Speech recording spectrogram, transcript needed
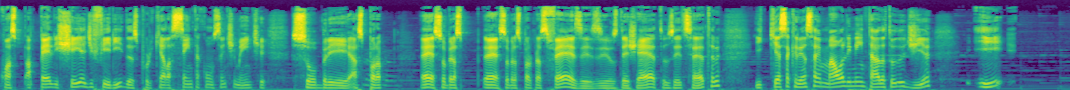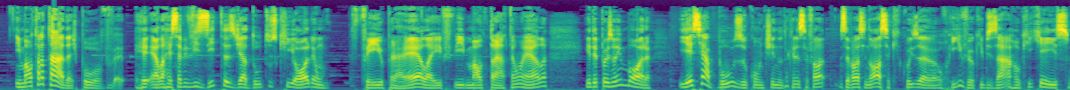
com as, a pele cheia de feridas porque ela senta constantemente sobre as próprias. É, sobre as, é, sobre as próprias fezes e os dejetos, etc. E que essa criança é mal alimentada todo dia e, e maltratada. Tipo, ela recebe visitas de adultos que olham feio para ela e, e maltratam ela e depois vão embora. E esse abuso contínuo da criança, você fala, você fala assim, nossa, que coisa horrível, que bizarro, o que, que é isso?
